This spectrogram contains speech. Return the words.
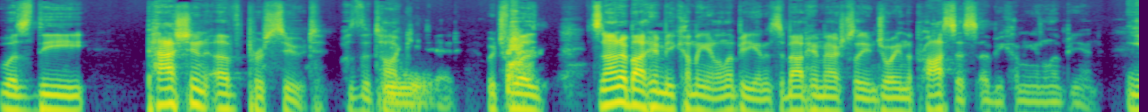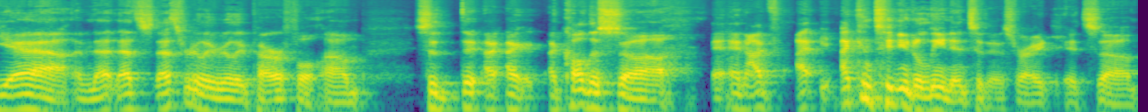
was the passion of pursuit was the talk he did, which was it's not about him becoming an Olympian, it's about him actually enjoying the process of becoming an Olympian. Yeah, and that, that's that's really really powerful. Um, so the, I, I call this, uh, and I've I, I continue to lean into this. Right, it's. Uh,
